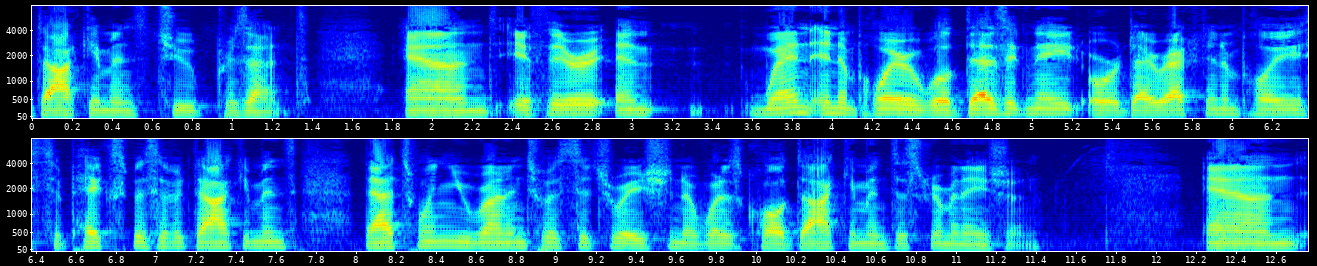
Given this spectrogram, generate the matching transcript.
documents to present. And if there and when an employer will designate or direct an employee to pick specific documents, that's when you run into a situation of what is called document discrimination. And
